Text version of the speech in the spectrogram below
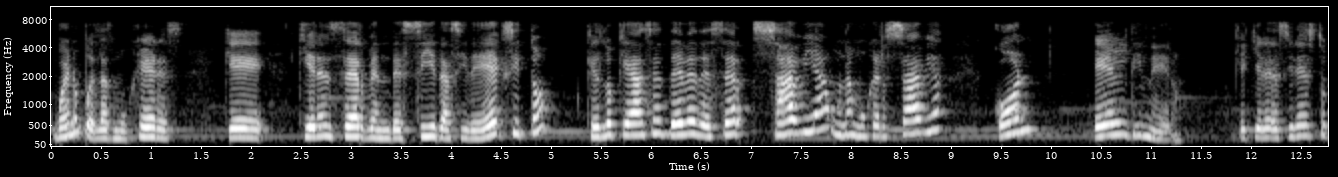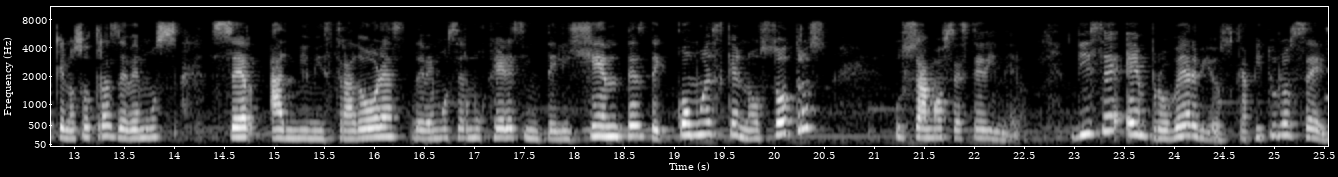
bueno, pues las mujeres que quieren ser bendecidas y de éxito, ¿qué es lo que hace? Debe de ser sabia, una mujer sabia con el dinero. ¿Qué quiere decir esto? Que nosotras debemos ser administradoras, debemos ser mujeres inteligentes de cómo es que nosotros usamos este dinero. Dice en Proverbios capítulo 6,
